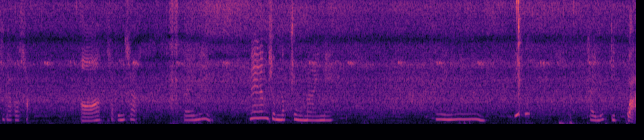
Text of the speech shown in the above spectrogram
ที่พักแล้วค่ะ อ๋อ ขอบคุณค่ะ ไปแม่ แม่นั่งชมนกชมไม้ไหมนี่นั่งนั่งนั่งถ่ายรูปดีกว่า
